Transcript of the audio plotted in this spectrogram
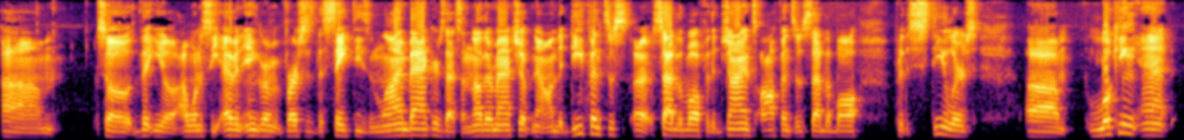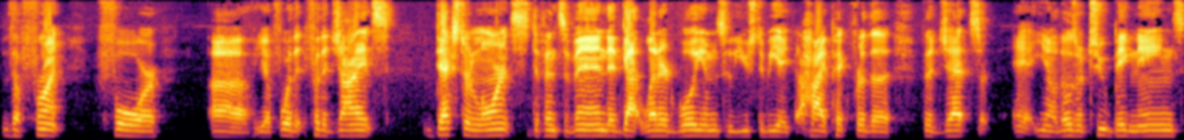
Um, so that you know, I want to see Evan Engram versus the safeties and linebackers. That's another matchup. Now on the defensive uh, side of the ball for the Giants, offensive side of the ball for the Steelers. Um, looking at the front for uh, you know, for the for the Giants, Dexter Lawrence, defensive end. They've got Leonard Williams, who used to be a, high pick for the for the Jets. Uh, you know, those are two big names.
